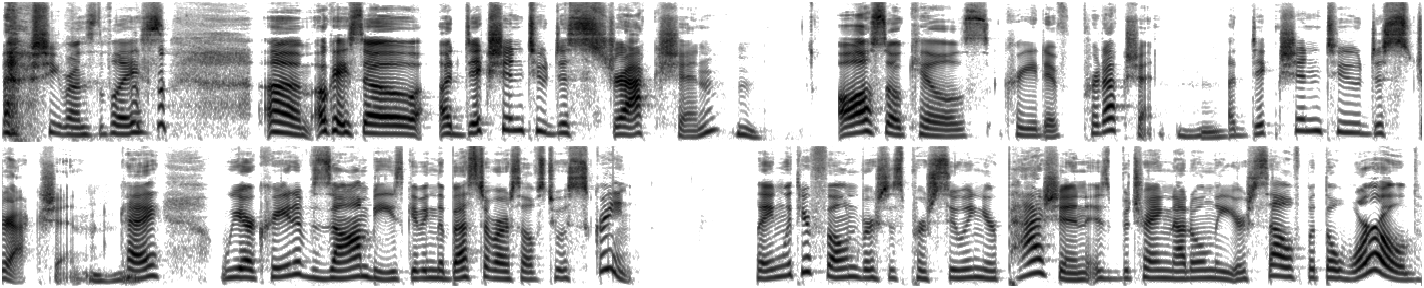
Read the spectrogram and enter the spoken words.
she runs the place. um, okay, so addiction to distraction Hmm. Also kills creative production. mhm, Addiction to distraction. Mhm. Okay. We are creative zombies giving the best of ourselves to a screen. Playing with your phone versus pursuing your passion is betraying not only yourself, but the world,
